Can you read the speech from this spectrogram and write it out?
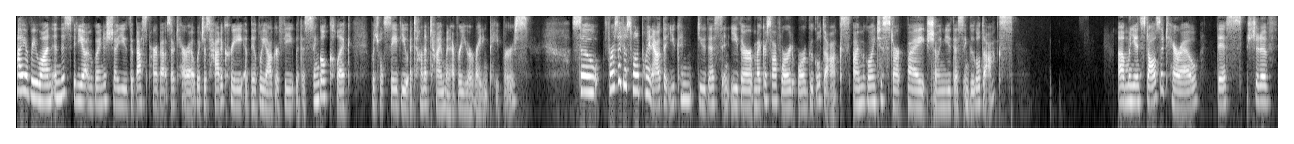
Hi everyone. In this video, I'm going to show you the best part about Zotero, which is how to create a bibliography with a single click, which will save you a ton of time whenever you are writing papers. So first, I just want to point out that you can do this in either Microsoft Word or Google Docs. I'm going to start by showing you this in Google Docs. Um, when you install Zotero, this should have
